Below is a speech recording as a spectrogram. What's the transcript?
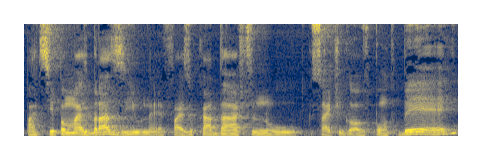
Participa Mais Brasil. Né? Faz o cadastro no site gov.br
